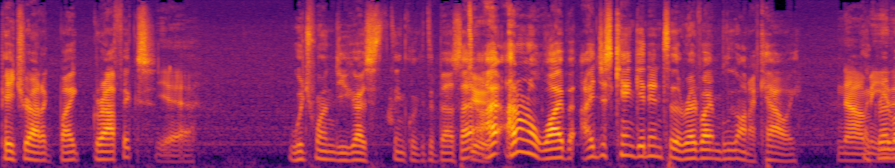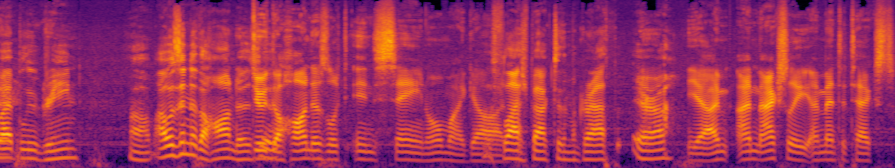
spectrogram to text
patriotic bike graphics. Yeah. Which one do you guys think look the best? I, I, I don't know why, but I just can't get into the red, white, and blue on a Cowie. No, like me red, either. white, blue, green. Um, I was into the Hondas. Dude, It the Hondas looked insane. Oh my god. flashback to the McGrath era. Yeah, I'm I'm actually I meant to text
